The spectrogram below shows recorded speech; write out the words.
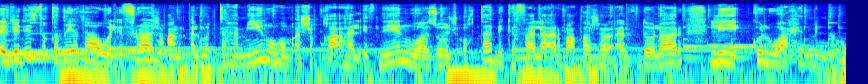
الجديد في قضيتها هو الإفراج عن المتهمين وهم أشقائها الاثنين وزوج أختها بكفالة 14 ألف دولار لكل واحد منهم.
